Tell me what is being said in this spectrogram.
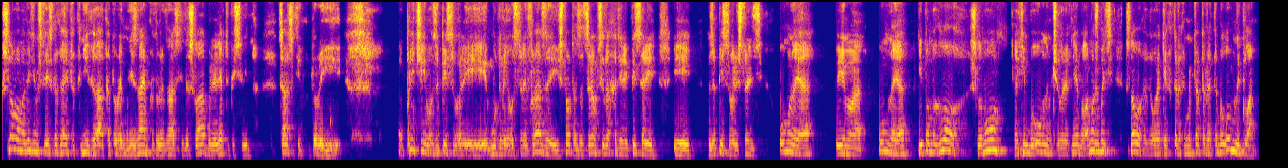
Снова мы видим, что есть какая-то книга, о которой мы не знаем, которая до нас не дошла, были летописи, видно, царские, которые притчи его записывали, и мудрые острые фразы, и что-то. За царем всегда ходили писари и записывали что-нибудь умное, видимо, умное. Не помогло Шлому, каким бы умным человек не был. А может быть, снова, как говорят некоторые комментаторы, это был умный план.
